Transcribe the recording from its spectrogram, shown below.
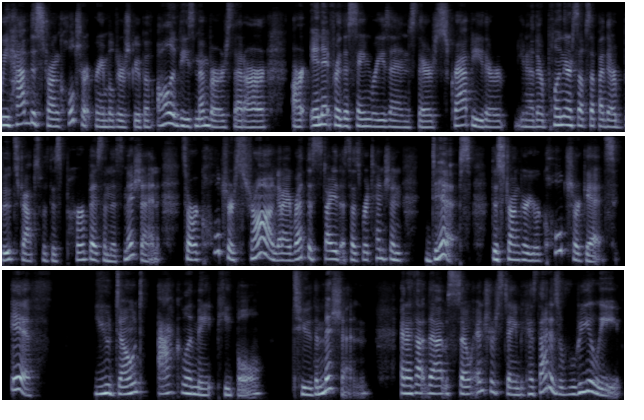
we have this strong culture at brand builders group of all of these members that are are in it for the same reasons. They're scrappy they're you know they're pulling themselves up by their bootstraps with this purpose and this mission. So our culture is strong. And i read this study that says retention dips the stronger your culture gets if you don't acclimate people to the mission. And I thought that was so interesting because that is really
